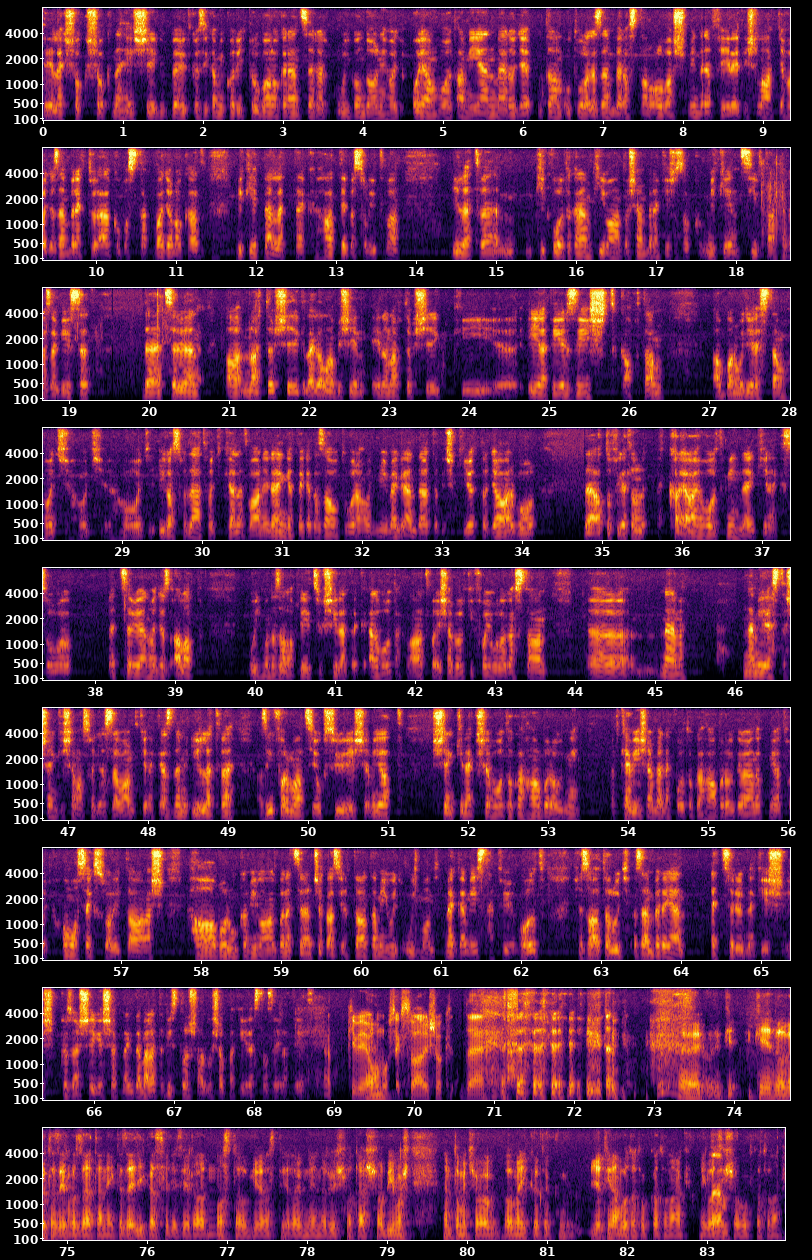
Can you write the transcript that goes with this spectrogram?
tényleg sok-sok nehézségbe ütközik, amikor így próbálok a rendszerrel úgy gondolni, hogy olyan volt, amilyen, mert ugye utána, utólag az ember aztán olvas mindenfélét, és látja, hogy az emberektől elkoboztak vagyonokat, miképpen lettek háttérbe szorítva, illetve kik voltak a nem kívánatos emberek, és azok miként szívták meg az egészet. De egyszerűen a nagy többség, legalábbis én, én a nagy többségi életérzést kaptam, abban úgy éreztem, hogy, hogy, hogy igaz, hogy lehet, hogy kellett várni rengeteget az autóra, hogy még megrendelted és kijött a gyárból, de attól függetlenül kajaj volt mindenkinek, szóval egyszerűen, hogy az alap, úgymond az alap létszükségletek el voltak látva, és ebből kifolyólag aztán ö, nem, nem érezte senki sem azt, hogy ezzel valamit kéne kezdeni, illetve az információk szűrése miatt senkinek sem volt oka háborogni vagy kevés embernek voltak a háborúk, olyanok miatt, hogy homoszexualitás, háborúk a világban, egyszerűen csak az jött ami úgy, úgymond megemészthető volt, és ezáltal úgy az ember ilyen egyszerűbbnek és, és közönségesebbnek, de mellette biztonságosabbnak érezte az életét. Hát kivéve a Jó. homoszexuálisok, de Két dolgot azért hozzátennék. Az egyik az, hogy azért a nosztalgia az tényleg nagyon erős hatással bír. Most nem tudom, hogyha valamelyik kötök, ugye ti nem voltatok katonák, még Laci sem volt katona.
